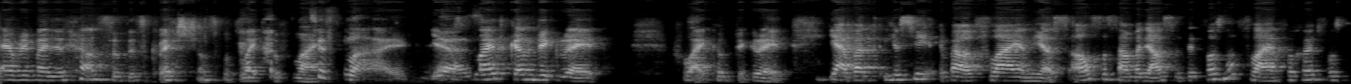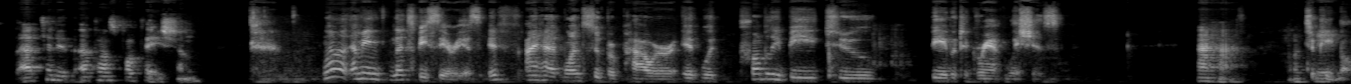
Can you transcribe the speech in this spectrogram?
Everybody answered these questions would like to fly. to fly, yes. Flight can be great. Fly could be great. Yeah, but you see about flying, yes. Also, somebody answered it was not flying for her; it was uh, tele- uh, transportation. Well, I mean, let's be serious. If I had one superpower, it would probably be to be able to grant wishes uh-huh. okay. to people.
